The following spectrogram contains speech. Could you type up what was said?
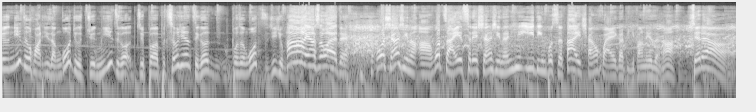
就是你这个话题让我就觉得你这个就不不，首先这个不是我自己就啊，杨师傅，对，我相信了啊，我再一次的相信了，你一定不是打一枪换一个地方的人啊。现在啊，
